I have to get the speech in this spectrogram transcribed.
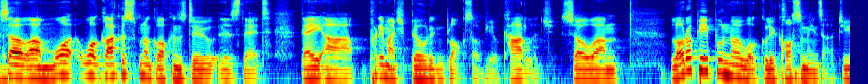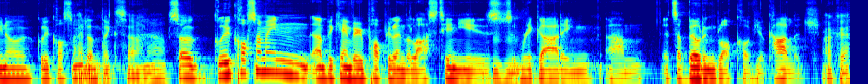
so um, what what glycosaminoglycans do is that they are pretty much building blocks of your cartilage. So um, a lot of people know what glucosamines are. Do you know glucosamine? I don't think so. No. So glucosamine uh, became very popular in the last 10 years Mm-hmm. regarding um, it's a building block of your cartilage. Okay.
